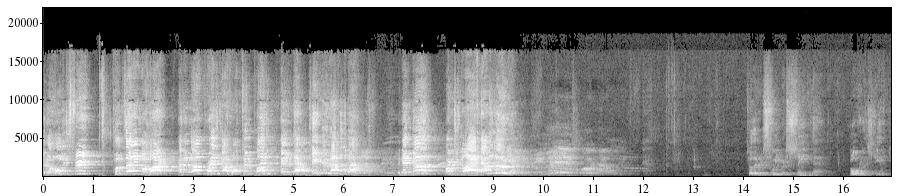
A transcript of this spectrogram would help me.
and the Holy Spirit puts that in my heart, and I know, praise God, what took place, and the devil can't do nothing about it. Isn't that good? Aren't you glad? Hallelujah. So that we receive that glorious gift.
